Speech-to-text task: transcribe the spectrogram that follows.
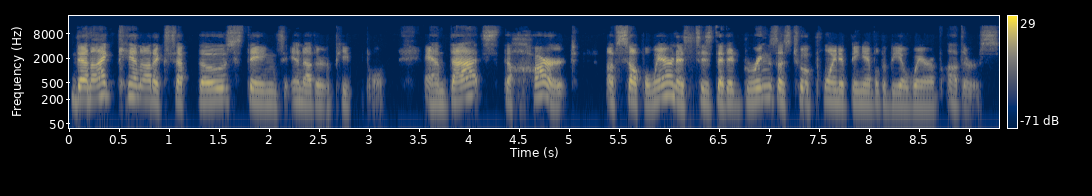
then I cannot accept those things in other people. And that's the heart of self awareness is that it brings us to a point of being able to be aware of others.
